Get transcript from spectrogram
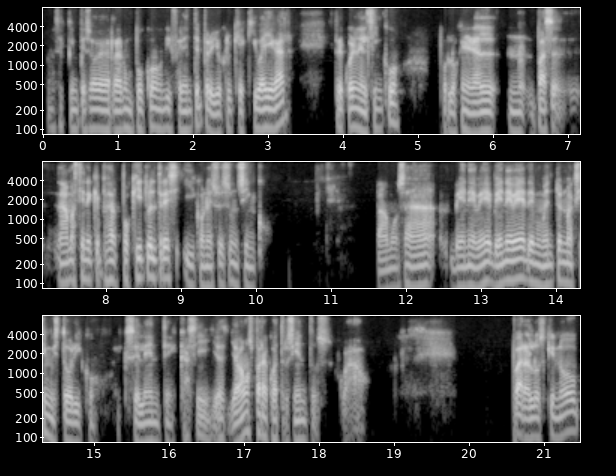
Entonces aquí empezó a agarrar un poco diferente, pero yo creo que aquí va a llegar. Recuerden, el 5 por lo general pasa, nada más tiene que pasar poquito el 3 y con eso es un 5. Vamos a BNB. BNB de momento en máximo histórico. Excelente. Casi ya, ya vamos para 400. Wow para los que no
